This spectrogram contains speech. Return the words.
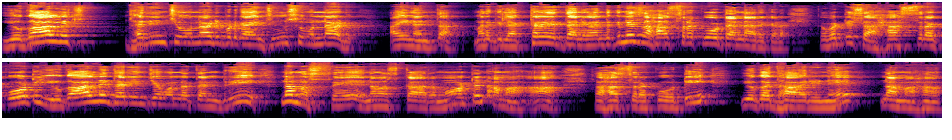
యుగాల్ని ధరించి ఉన్నాడు. ఇప్పటికి ఆయన చూసి ఉన్నాడు. అయినంత. మనకి లెక్కలేదు దాని. అందుకనే సహస్రకోటి అన్నారు ఇక్కడ. కాబట్టి సహస్రకోటి యుగాల్ని ధరించి ఉన్న తండ్రి నమస్తే నమస్కారము అంటే నమ. సహస్రకోటి యుగధారిణే నమ.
